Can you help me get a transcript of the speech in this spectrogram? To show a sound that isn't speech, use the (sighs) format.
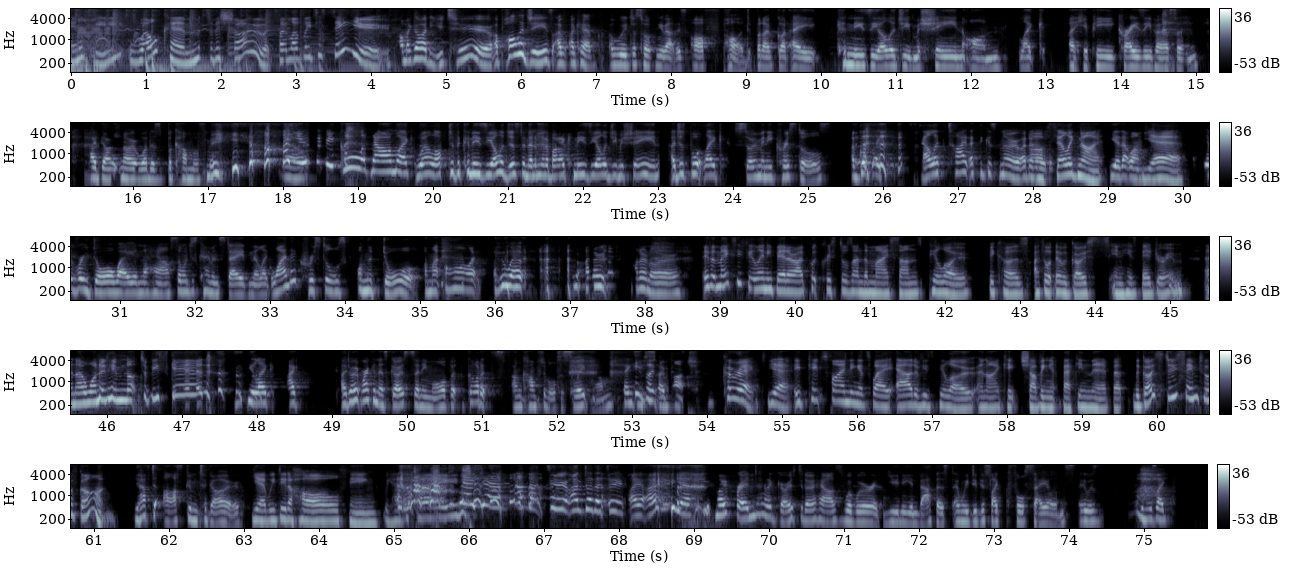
Hennessy, welcome to the show. It's so lovely to see you. Oh my god, you too. Apologies. i okay, I've, we are just talking about this off pod, but I've got a kinesiology machine on, like a hippie crazy person. I don't know what has become of me. (laughs) I used to be cool, and now I'm like, well, off to the kinesiologist, and then I'm going to buy a kinesiology machine. I just bought like so many crystals. I've got like stalactite, I think it's no, I don't Oh, know. Selenite. Yeah, that one. Yeah. Every doorway in the house, someone just came and stayed, and they're like, "Why are there crystals on the door?" I'm like, "Oh, like whoever." (laughs) I don't. I don't know. If it makes you feel any better, I put crystals under my son's pillow because I thought there were ghosts in his bedroom and I wanted him not to be scared. You're like, I, I don't reckon there's ghosts anymore, but God, it's uncomfortable to sleep, Mum. (laughs) Thank you like- so much. Correct. Yeah. It keeps finding its way out of his pillow and I keep shoving it back in there. But the ghosts do seem to have gone. You have to ask him to go. Yeah, we did a whole thing. We had a (laughs) yeah, yeah, I've done that too. I've done that too. I, I, (laughs) yeah, my friend had a ghost in her house when we were at uni in Bathurst, and we did this like full seance. It was, it was (sighs) like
